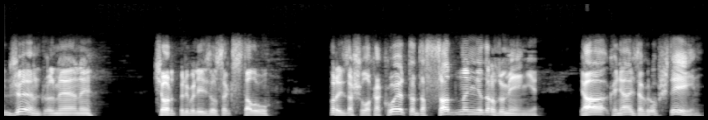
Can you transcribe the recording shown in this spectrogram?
«Джентльмены!» Черт приблизился к столу. Произошло какое-то досадное недоразумение. Я князь Загробштейн,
